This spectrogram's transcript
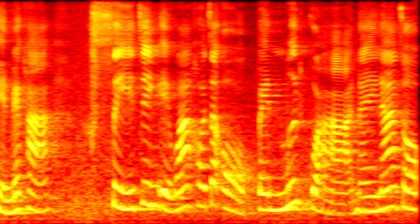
เห็นไหมคะ สีจริงเอ๋ว่าเขาจะออกเป็นมืดกว่าในหน้าจอ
